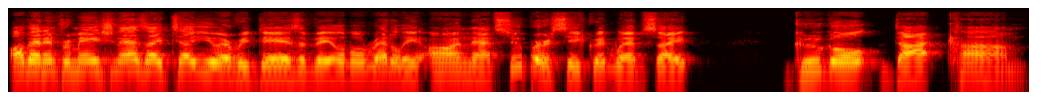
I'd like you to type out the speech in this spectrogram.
All that information, as I tell you every day, is available readily on that super secret website, google.com.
